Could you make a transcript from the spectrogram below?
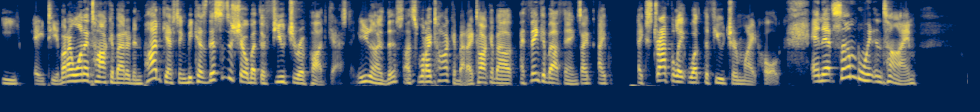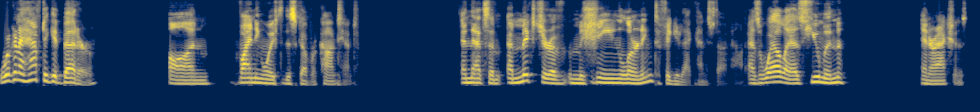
E A T. But I want to talk about it in podcasting because this is a show about the future of podcasting. You know this. That's what I talk about. I talk about, I think about things. I, I extrapolate what the future might hold. And at some point in time, we're going to have to get better on finding ways to discover content. And that's a, a mixture of machine learning to figure that kind of stuff out, as well as human interactions.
